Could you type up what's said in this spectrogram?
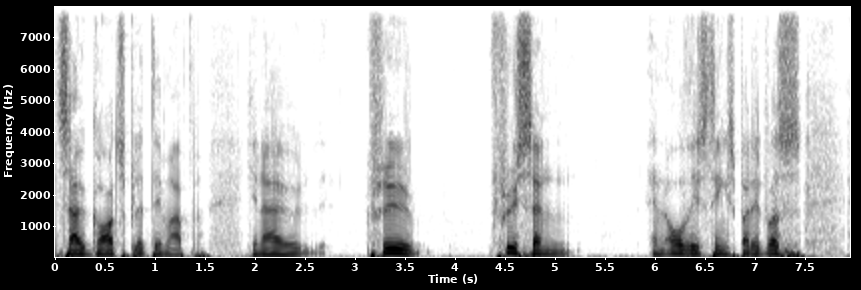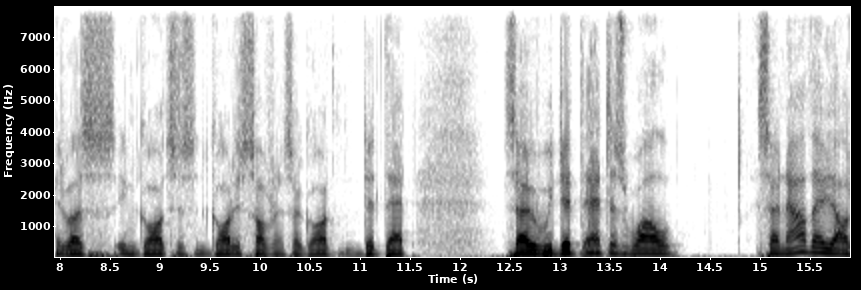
So God split them up, you know, through through sin and all these things. But it was it was in God's God is sovereign, so God did that. So we did that as well so now they are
